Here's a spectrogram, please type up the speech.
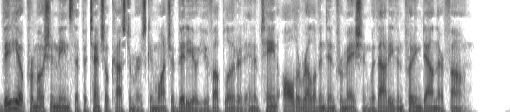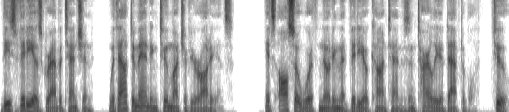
Video promotion means that potential customers can watch a video you've uploaded and obtain all the relevant information without even putting down their phone. These videos grab attention, without demanding too much of your audience. It's also worth noting that video content is entirely adaptable, too.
